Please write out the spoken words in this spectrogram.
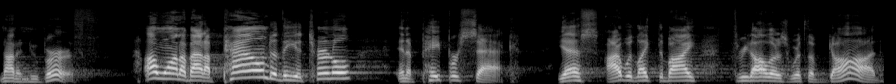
not a new birth. I want about a pound of the eternal in a paper sack. Yes, I would like to buy $3 worth of God,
